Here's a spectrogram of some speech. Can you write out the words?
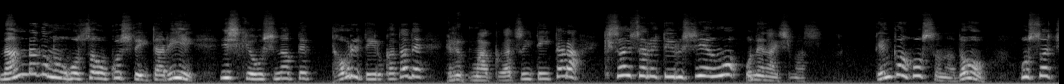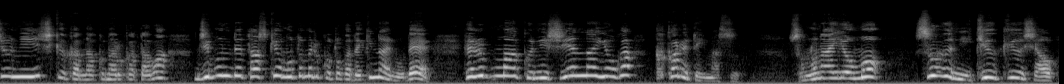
何らかの発作を起こしていたり意識を失って倒れている方でヘルプマークがついていたら記載されている支援をお願いします。転換発作など発作中に意識がなくなる方は自分で助けを求めることができないのでヘルプマークに支援内容が書かれています。その内容もすぐに救急車を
